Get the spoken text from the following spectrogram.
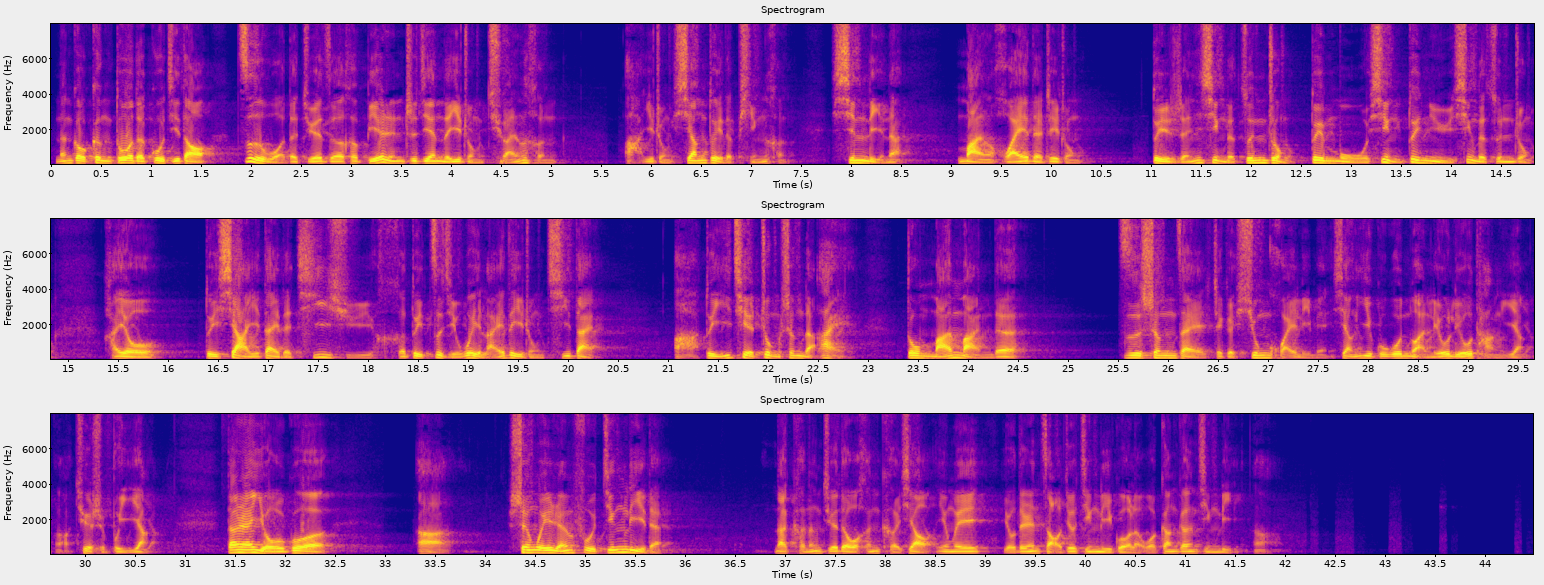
能够更多的顾及到自我的抉择和别人之间的一种权衡，啊，一种相对的平衡。心里呢，满怀的这种对人性的尊重，对母性、对女性的尊重，还有对下一代的期许和对自己未来的一种期待。啊，对一切众生的爱，都满满的滋生在这个胸怀里面，像一股股暖流流淌一样啊，确实不一样。当然有过啊，身为人父经历的，那可能觉得我很可笑，因为有的人早就经历过了，我刚刚经历啊。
